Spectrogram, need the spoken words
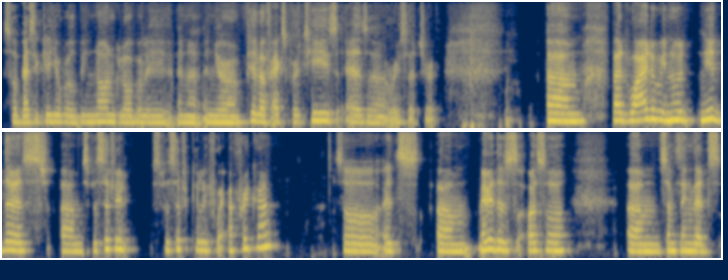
So basically you will be known globally in, a, in your field of expertise as a researcher. Um, but why do we need this um, specific, specifically for Africa? So it's um, maybe there's also um, something that's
